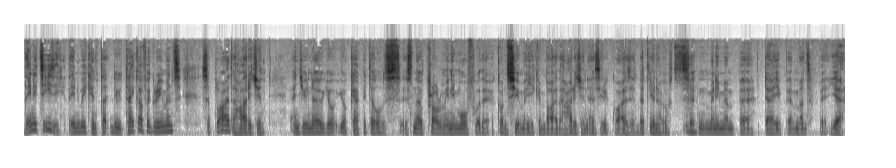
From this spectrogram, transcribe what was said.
Then it's easy. Then we can t- do takeoff agreements, supply the hydrogen, and you know your, your capital is, is, no problem anymore for the consumer. You can buy the hydrogen as he requires it, but you know, certain mm. minimum per day, per month, per year.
